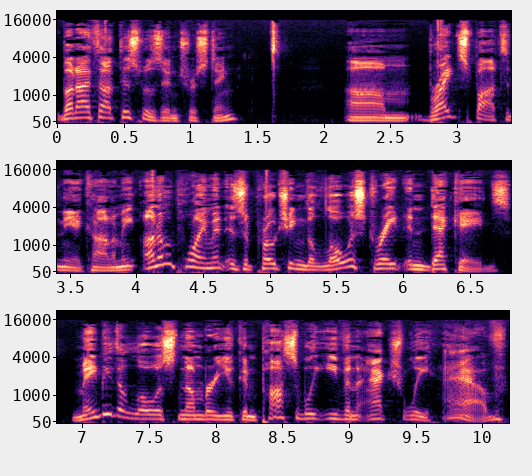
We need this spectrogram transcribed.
But I thought this was interesting. Um, bright spots in the economy. Unemployment is approaching the lowest rate in decades, maybe the lowest number you can possibly even actually have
